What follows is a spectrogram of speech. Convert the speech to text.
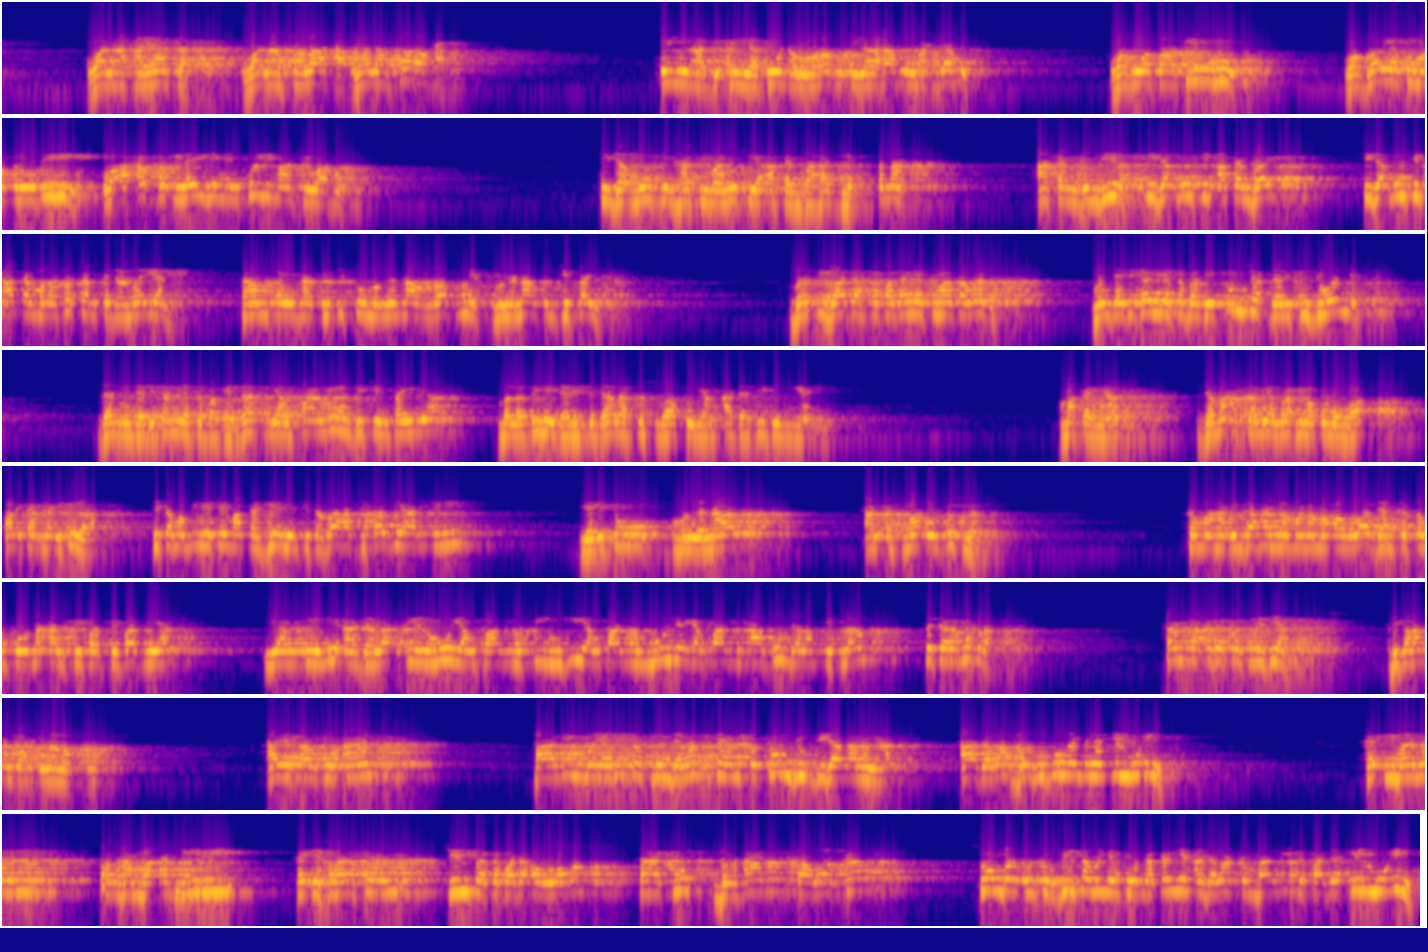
wala hayata wala salaha wala faraha illa bi an yakuna Allah ilahahu wahdahu fatiruhu wa ilayhi min. Tidak mungkin hati manusia akan bahagia, tenang, akan gembira, tidak mungkin akan baik, tidak mungkin akan merasakan kedamaian. Sampai hati itu mengenal Rabbnya, mengenal penciptanya. Beribadah kepadanya semata-mata, menjadikannya sebagai puncak dari tujuannya, dan menjadikannya sebagai zat yang paling dicintainya melebihi dari segala sesuatu yang ada di dunia ini. Makanya, jemaah sekalian rahimakumullah, oleh karena itulah kita memilih tema kajian yang kita bahas di pagi hari ini, yaitu mengenal Al-Asma'ul Husna. Kemahaindahan nama-nama Allah dan kesempurnaan sifat-sifatnya yang ini adalah ilmu yang paling tinggi, yang paling mulia, yang paling agung dalam Islam secara mutlak. Tanpa ada perselisihan di kalangan para ulama. Ayat Al-Quran paling mayoritas menjelaskan petunjuk di dalamnya adalah berhubungan dengan ilmu ini. Keimanan, penghambaan diri, keikhlasan, cinta kepada Allah, takut, berharap, tawakal, sumber untuk bisa menyempurnakannya adalah kembali kepada ilmu ini.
